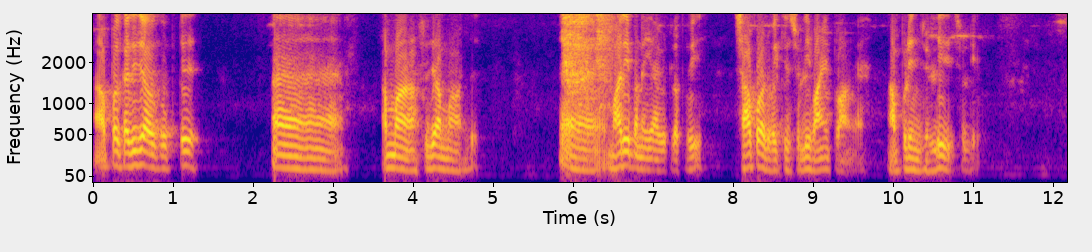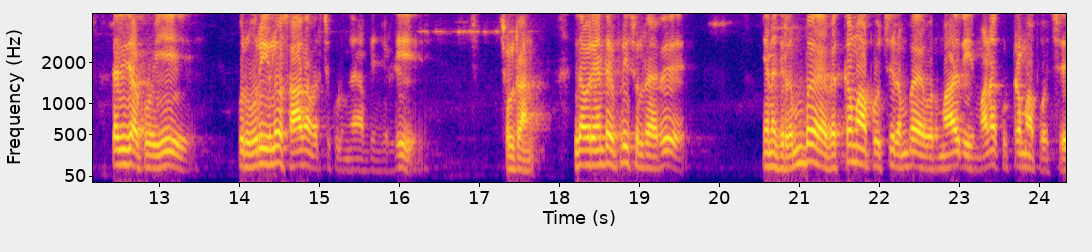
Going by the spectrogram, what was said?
அப்போ கதிஜாவை கூப்பிட்டு அம்மா சுஜா அம்மா வந்து அஹ், மாரியப்பன் ஐயா வீட்டில் போய் சாப்பாடு வைக்க சொல்லி வாங்கிட்டு வாங்க அப்படின்னு சொல்லி சொல்லி கதிஜா போய் ஒரு ஒரு கிலோ சாதம் வரைச்சு கொடுங்க அப்படின்னு சொல்லி சொல்கிறாங்க இது அவர் என்கிட்ட எப்படி சொல்கிறாரு எனக்கு ரொம்ப வெக்கமாக போச்சு ரொம்ப ஒரு மாதிரி மன குற்றமாக போச்சு.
